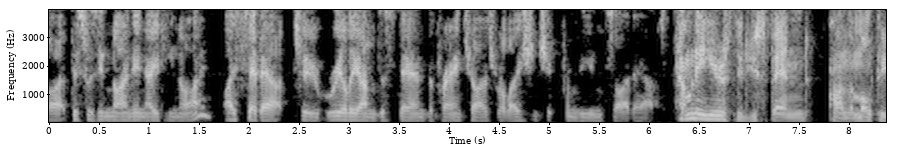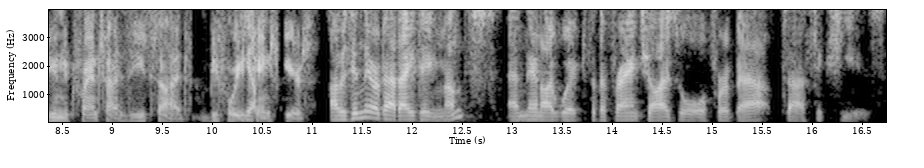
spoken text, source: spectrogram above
uh, this was in 1989 i set out to really understand the franchise relationship from the inside out how many years did you spend on the multi-unit franchisee side before you Yep. changed gears I was in there about 18 months and then I worked for the franchisor for about uh, six years.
